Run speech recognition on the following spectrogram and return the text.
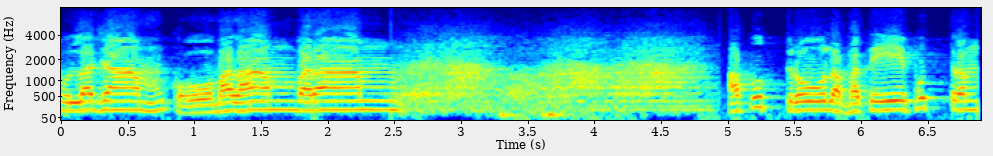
కులజాం కోమలాం వరాం అపుత్రో లభతే పుత్రం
